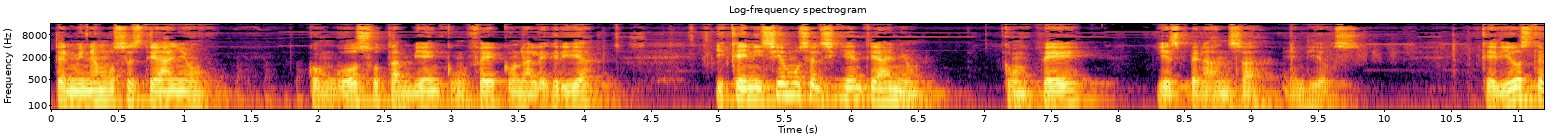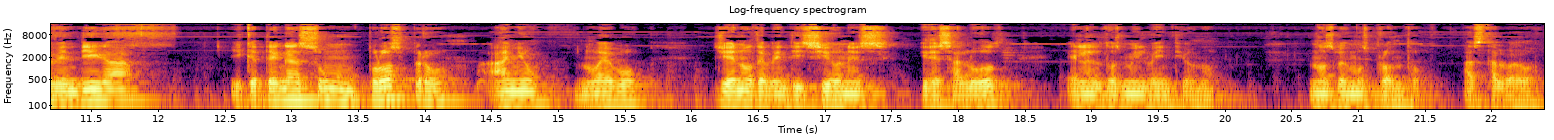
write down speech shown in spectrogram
terminemos este año con gozo también, con fe, con alegría y que iniciemos el siguiente año con fe y esperanza en Dios. Que Dios te bendiga y que tengas un próspero año nuevo lleno de bendiciones y de salud en el 2021. Nos vemos pronto. Hasta luego.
